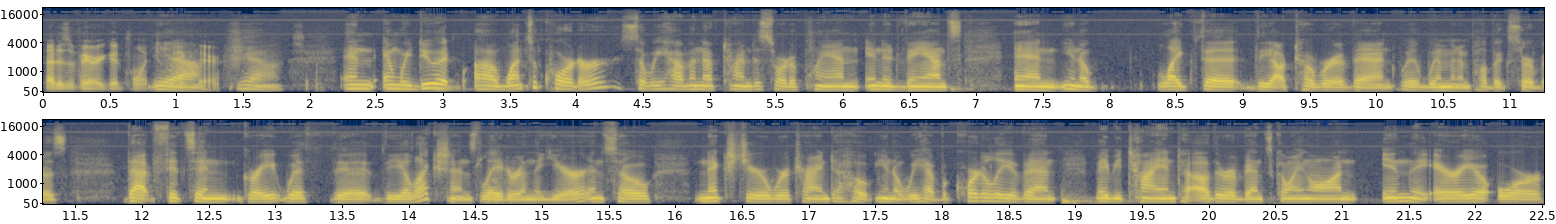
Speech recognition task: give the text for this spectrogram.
that is a very good point to yeah, make there. Yeah, and and we do it uh, once a quarter, so we have enough time to sort of plan in advance, and you know, like the the October event with Women in Public Service, that fits in great with the the elections later in the year, and so next year we're trying to hope you know we have a quarterly event, maybe tie into other events going on in the area or.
